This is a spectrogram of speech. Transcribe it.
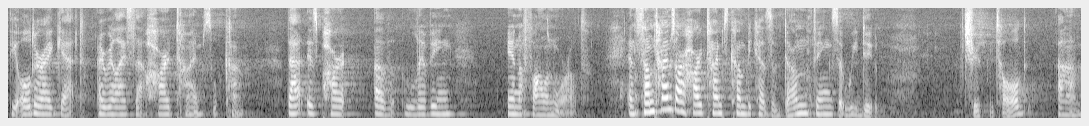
the older I get, I realize that hard times will come. That is part of living in a fallen world. And sometimes our hard times come because of dumb things that we do. Truth be told, um,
